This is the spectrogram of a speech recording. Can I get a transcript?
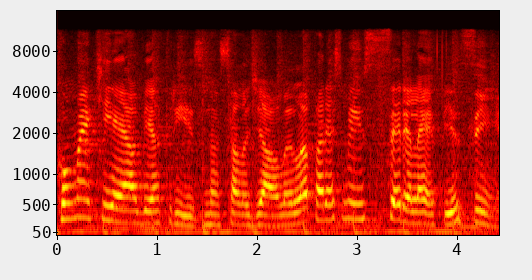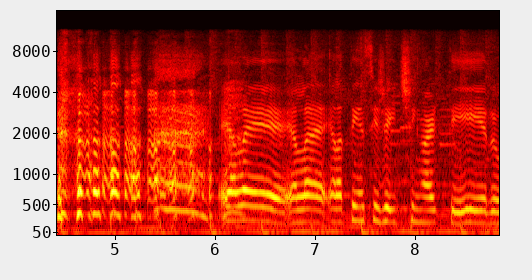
Como é que é a Beatriz na sala de aula? Ela parece meio serelepe, assim. ela, é, ela, ela tem esse jeitinho arteiro,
